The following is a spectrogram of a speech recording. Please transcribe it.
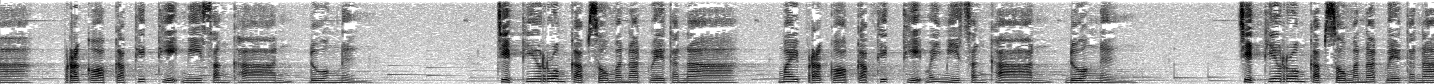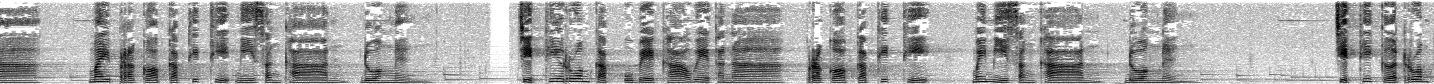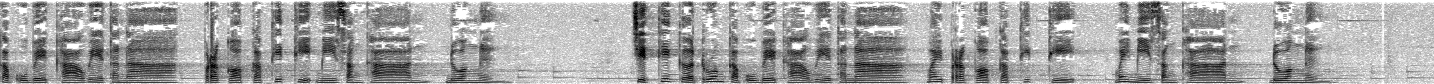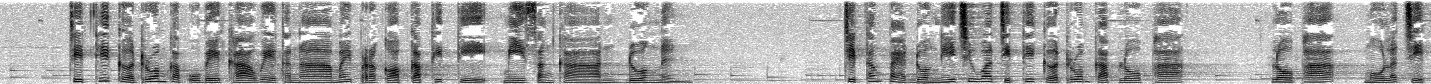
ประกอบกับทิฏฐิมีสังขารดวงหนึ่ง จิตที่ร่วมกับโสมนัสเวทนา ไม่ประกอบกับทิฏฐิไม่มีสังขารดวงหนึ่ง จิตที่ร่วมกับโสมนัสเวทนา ไม่ประกอบกับทิฏฐิมีสังขารดวงหนึ่ง จิตที่ร่วมกับอุเบกขาเวทนา ประกอบกับทิฏฐิไม่มีสังขารดวงหนึ่ง จิตที่เกิดร่วมกับอุเบกขาเวทนา ประกอบกับทิฏฐิมีสังขารดวงหนึ่ง จิตที่เกิดร่วมกับอุเบกขาเวทนา ไม่ประกอบกับทิฏฐิ ไม่มีสังขาร ดวงหนึ่ง จิตที่เกิดร่วมกับอุเบกขาเวทนาไม่ประกอบกับทิฏฐิ มีสังขารดวงหนึ่ง จิตทั้งแปดดวงนี้ชื่อว่าจิตที่เกิดร่วมกับโลภะโลภะมูลจิต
